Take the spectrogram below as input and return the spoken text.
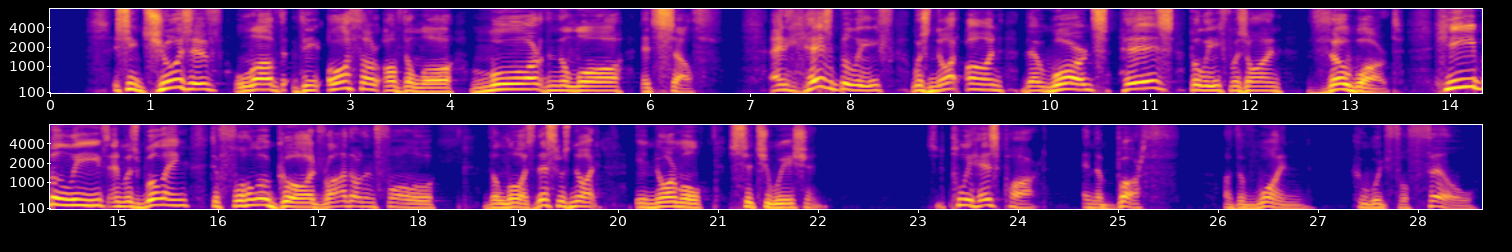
You see, Joseph loved the author of the law more than the law itself. And his belief was not on the words, his belief was on the word. He believed and was willing to follow God rather than follow the laws. This was not a normal situation. So to play his part in the birth of the one who would fulfill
